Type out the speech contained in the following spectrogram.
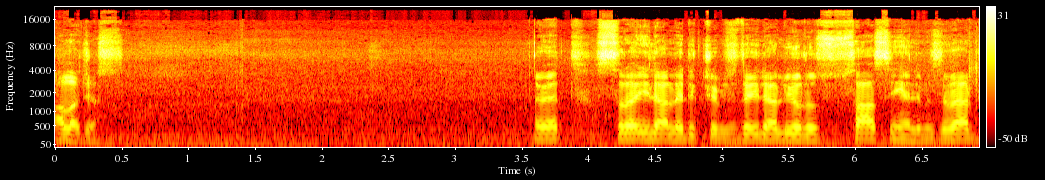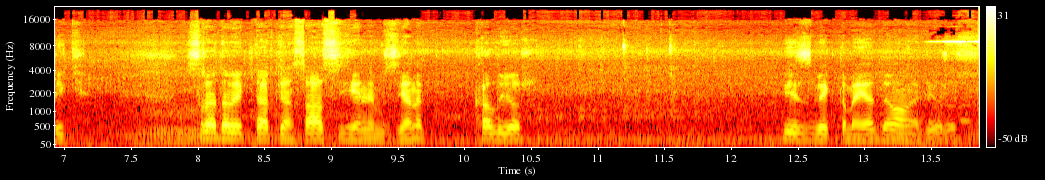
alacağız. Evet sıra ilerledikçe biz de ilerliyoruz. Sağ sinyalimizi verdik. Sırada beklerken sağ sinyalimiz yanık kalıyor. Biz beklemeye devam ediyoruz.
